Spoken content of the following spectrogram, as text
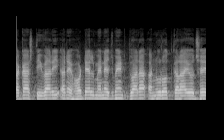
Prakash Tiwari અને હોટેલ મેનેજમેન્ટ દ્વારા અનુરોધ કરાયો છે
